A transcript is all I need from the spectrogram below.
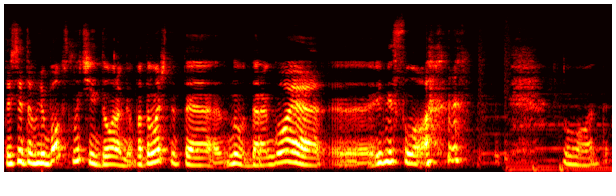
То есть это в любом случае дорого, потому что это, ну, дорогое э, ремесло. Вот.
